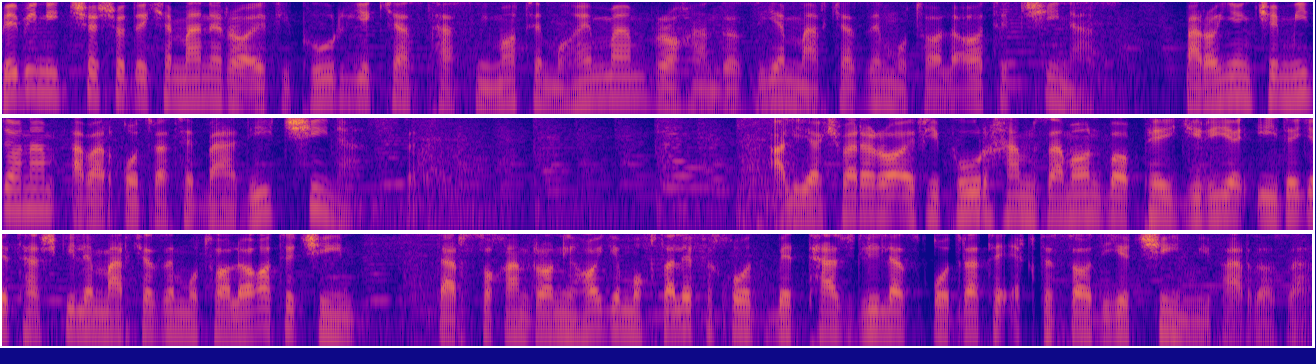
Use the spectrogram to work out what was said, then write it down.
ببینید چه شده که من رائفی پور یکی از تصمیمات مهمم راه اندازی مرکز مطالعات چین است برای اینکه می‌دانم ابرقدرت بعدی چین است. علی اکبر رائفی پور همزمان با پیگیری ایده تشکیل مرکز مطالعات چین در سخنرانی های مختلف خود به تجلیل از قدرت اقتصادی چین می‌پردازد.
